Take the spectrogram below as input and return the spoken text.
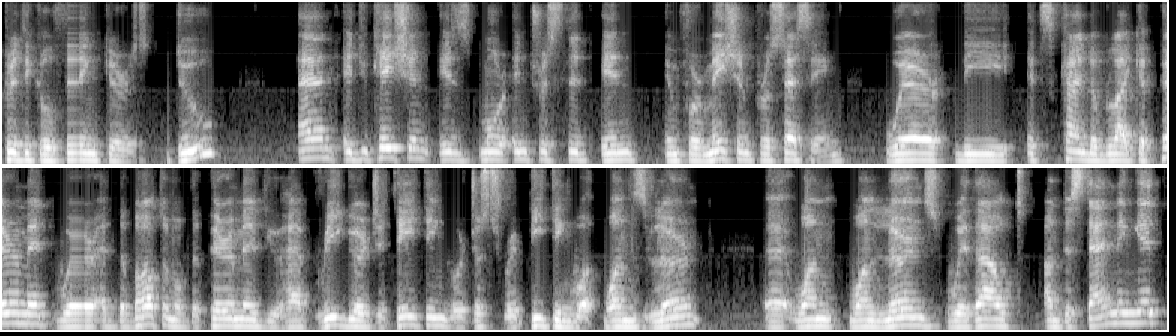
critical thinkers do. And education is more interested in information processing where the it's kind of like a pyramid where at the bottom of the pyramid you have regurgitating or just repeating what one's learned uh, one one learns without understanding it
